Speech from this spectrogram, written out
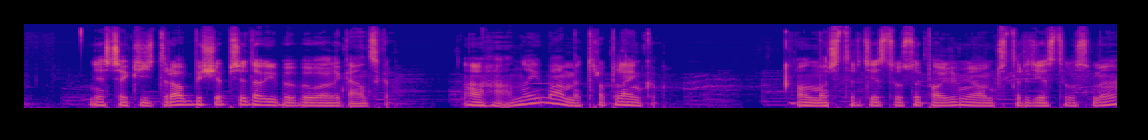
Jeszcze jakiś drop by się przydał i by było elegancko. Aha, no i mamy troplenku. On ma 48 poziom, ja mam 48.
